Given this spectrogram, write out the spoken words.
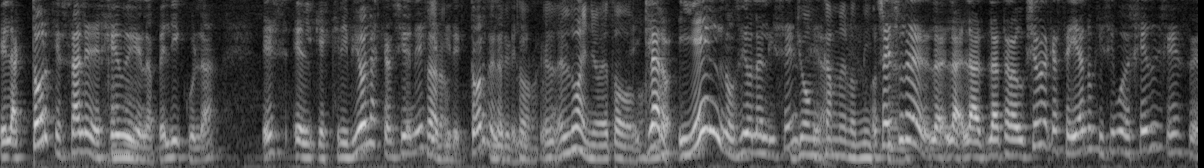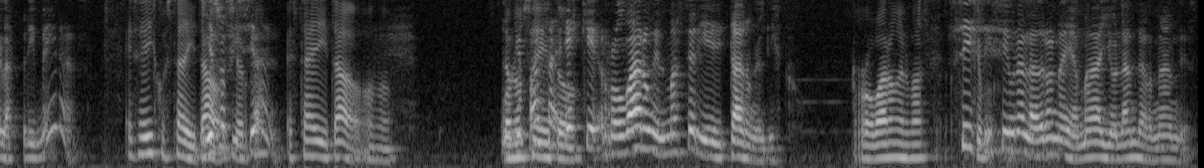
el actor que sale de Hedwig Ujú. en la película es el que escribió las canciones y el director de el la director, película. El, el dueño de todo. Eh, ¿no? Claro, y él nos dio la licencia. John Cameron O sea, es Mitchell. una, la- la- la traducción al castellano que hicimos de Hedwig es de las primeras. Ese disco está editado. Y es ¿cierto? oficial. Está editado, ¿o no? Lo ¿O que no pasa es que robaron el máster y editaron el disco. Robaron el máster. Sí, ¿Qué- sí, sí, una ladrona llamada Yolanda Hernández.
